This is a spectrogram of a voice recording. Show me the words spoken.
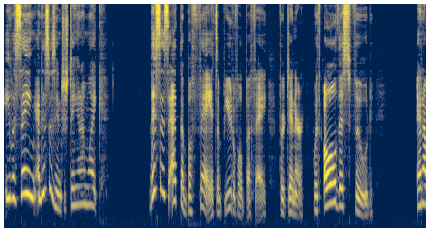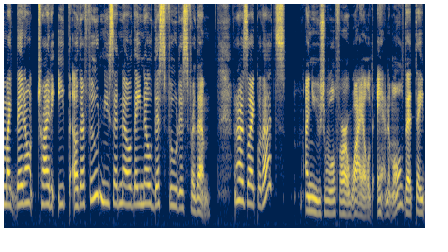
he was saying, and this was interesting, and I'm like, this is at the buffet. It's a beautiful buffet for dinner with all this food. And I'm like, they don't try to eat the other food? And he said, no, they know this food is for them. And I was like, well, that's unusual for a wild animal that they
